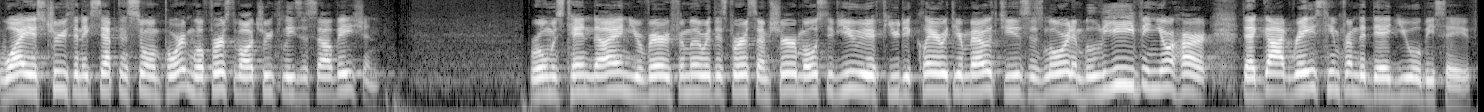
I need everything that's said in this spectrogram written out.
Why is truth and acceptance so important? Well, first of all, truth leads to salvation. Romans 10 9, you're very familiar with this verse, I'm sure most of you. If you declare with your mouth Jesus is Lord and believe in your heart that God raised him from the dead, you will be saved.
